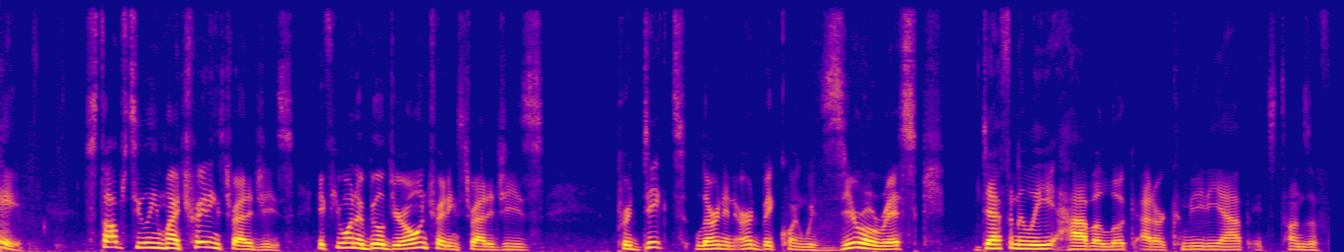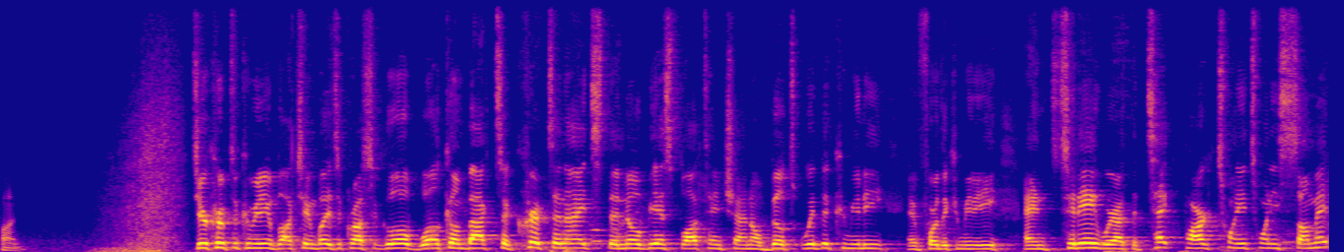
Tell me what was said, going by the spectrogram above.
Hey, stop stealing my trading strategies. If you want to build your own trading strategies, predict, learn, and earn Bitcoin with zero risk, definitely have a look at our community app. It's tons of fun. Dear crypto community and blockchain buddies across the globe, welcome back to Kryptonites, the No BS blockchain channel built with the community and for the community. And today we're at the Tech Park 2020 Summit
